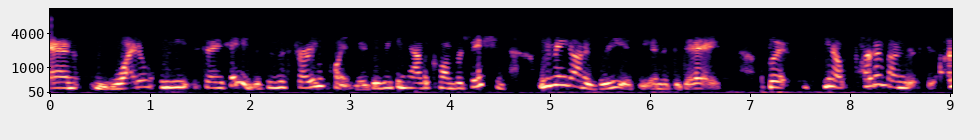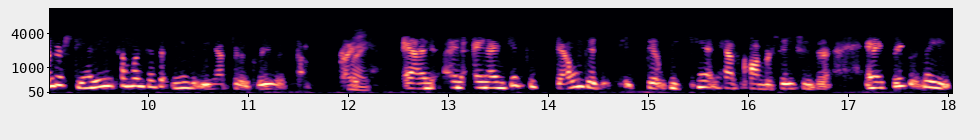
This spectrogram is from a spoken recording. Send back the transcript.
And why don't we say, hey, this is a starting point. Maybe we can have a conversation. We may not agree at the end of the day, but you know, part of under, understanding someone doesn't mean that we have to agree with them, right? Right. And and and I'm just astounded that we can't have conversations. And I frequently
